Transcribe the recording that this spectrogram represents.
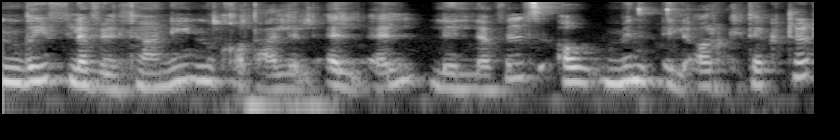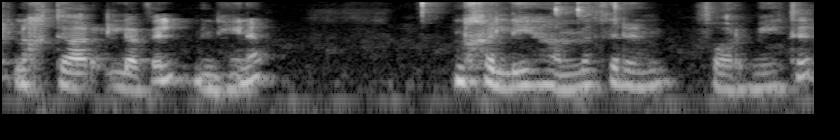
نضيف level ثاني نضغط على ال L لل levels أو من ال architecture نختار level من هنا. نخليها مثلا 4 متر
